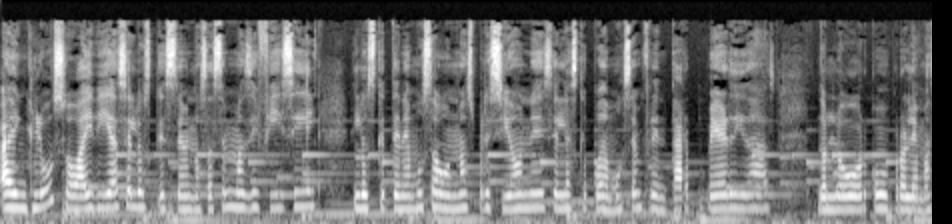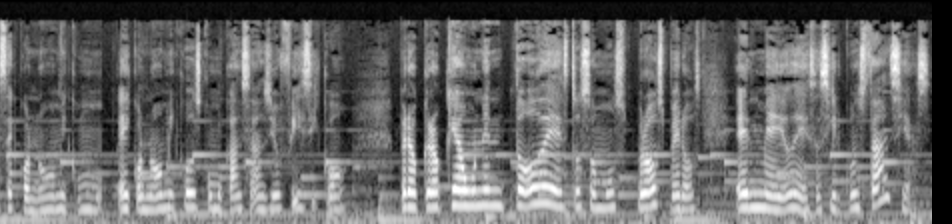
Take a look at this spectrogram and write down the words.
ah, incluso hay días en los que se nos hace más difícil, en los que tenemos aún más presiones, en las que podemos enfrentar pérdidas, dolor, como problemas económicos, como cansancio físico. Pero creo que aún en todo esto somos prósperos en medio de esas circunstancias.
